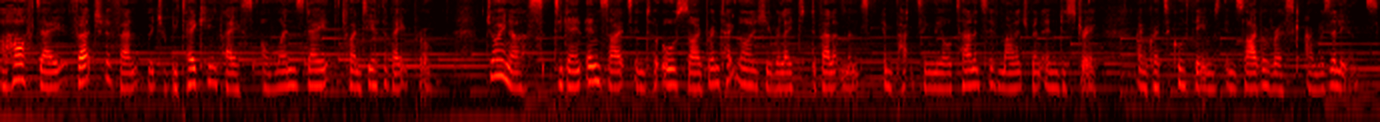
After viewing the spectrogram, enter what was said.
a half day virtual event which will be taking place on Wednesday, the 20th of April. Join us to gain insights into all cyber and technology related developments impacting the alternative management industry and critical themes in cyber risk and resilience.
